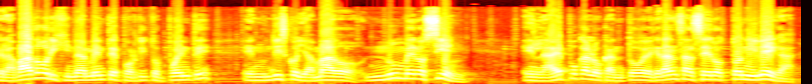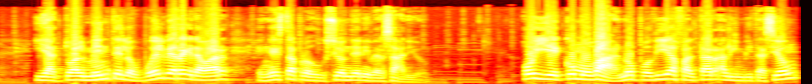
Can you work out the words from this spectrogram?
grabado originalmente por Tito Puente en un disco llamado Número 100. En la época lo cantó el gran salsero Tony Vega y actualmente lo vuelve a regrabar en esta producción de aniversario. Oye, ¿cómo va? No podía faltar a la invitación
